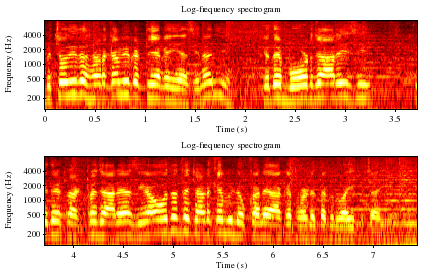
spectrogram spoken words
ਵਿੱਚੋਂ ਦੀ ਤਾਂ ਸੜਕਾਂ ਵੀ ਕੱਟੀਆਂ ਗਈਆਂ ਸੀ ਨਾ ਜੀ। ਕਿਤੇ ਬੋਟ ਜਾ ਰਹੀ ਸੀ, ਕਿਤੇ ਟਰੈਕਟਰ ਜਾ ਰਿਹਾ ਸੀਗਾ, ਉਹਦੇ ਤੇ ਚੜ੍ਹ ਕੇ ਵੀ ਲੋਕਾਂ ਨੇ ਆ ਕੇ ਤੁਹਾਡੇ ਤੱਕ ਦਵਾਈ ਪਹੁੰਚਾਈ ਹੈ।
